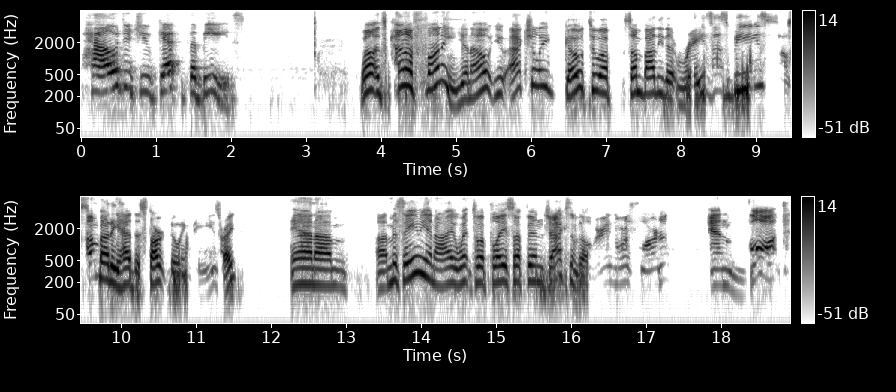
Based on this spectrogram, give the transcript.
how did you get the bees? Well, it's kind of funny, you know. You actually go to a somebody that raises bees. So somebody had to start doing bees, right? And um, uh, Miss Amy and I went to a place up in Jacksonville, very North Florida, and bought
